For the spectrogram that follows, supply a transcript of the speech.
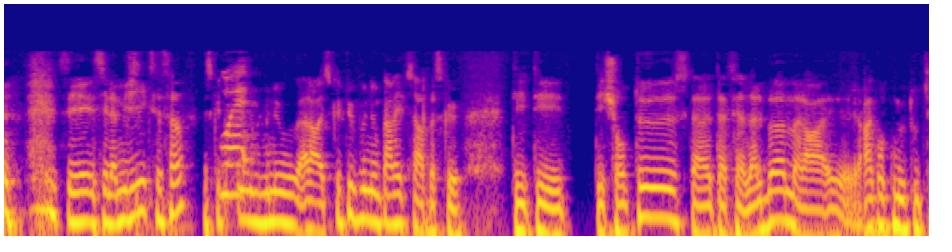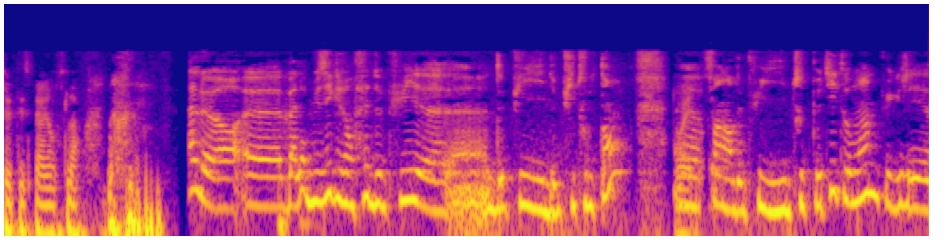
c'est c'est la musique, c'est ça? Est-ce que tu peux nous alors est-ce que tu peux nous parler de ça? Parce que t'es t'es t'es chanteuse, t'as as fait un album. Alors euh, raconte-nous toute cette expérience là. Alors, euh, bah, la musique, j'en fais depuis euh, depuis depuis tout le temps. Euh, enfin, depuis toute petite au moins, depuis que j'ai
